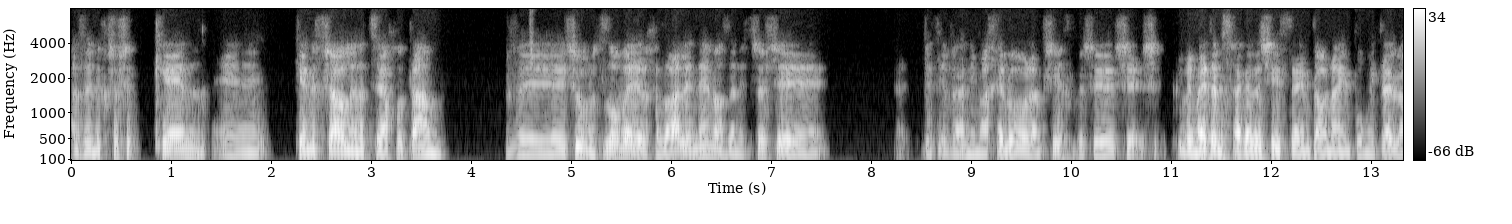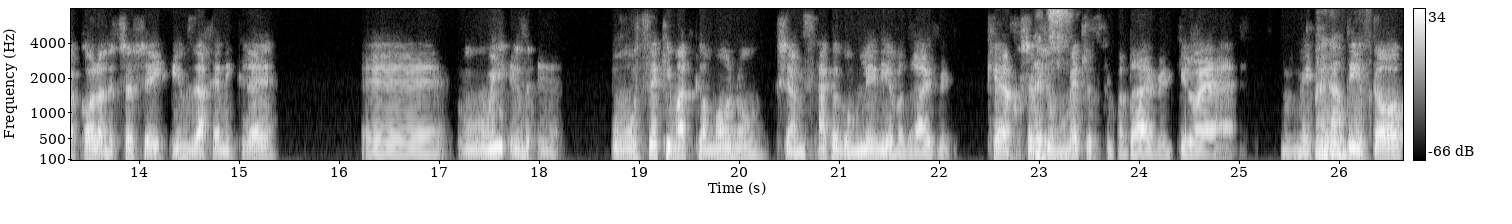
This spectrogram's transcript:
אז אני חושב שכן, אה, כן אפשר לנצח אותם, ושוב, נחזור בחזרה לננו, אז אני חושב ש... ואני מאחל לו להמשיך, וש... ש... ש... למעט המשחק הזה שיסיים את העונה עם פרומיטאי והכל, אני חושב שאם זה אכן יקרה, אה, הוא, הוא רוצה כמעט כמונו כשהמשחק הגומלין יהיה בדרייבין. כן, אני חושב. שהוא מת לשחק בדרייבין, כאילו, אה, מהיכרותי איתו,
